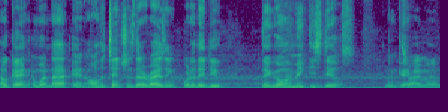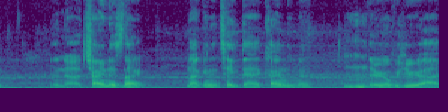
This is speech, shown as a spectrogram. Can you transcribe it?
okay, and whatnot, and all the tensions that are rising, what do they do? They go and make these deals. Okay. That's right, man. And uh, China's not not gonna take that kindly, man. Mm-hmm. They're over here, uh,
